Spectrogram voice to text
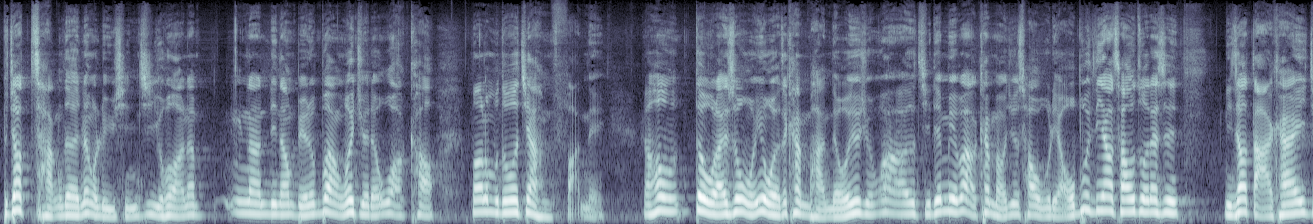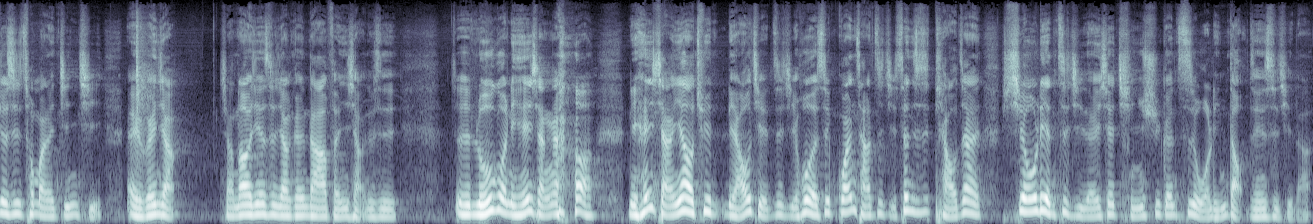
比较长的那种旅行计划，那那另当别论。不然我会觉得哇靠。放那么多假很烦呢、然后对我来说，我因为我在看盘的，我就觉得哇，几天没有办法看盘，我就超无聊。我不一定要操作，但是你知道，打开就是充满了惊奇。哎，我跟你讲，想到一件事情要跟大家分享，就是就是如果你很想要，你很想要去了解自己，或者是观察自己，甚至是挑战修炼自己的一些情绪跟自我领导这件事情啊，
